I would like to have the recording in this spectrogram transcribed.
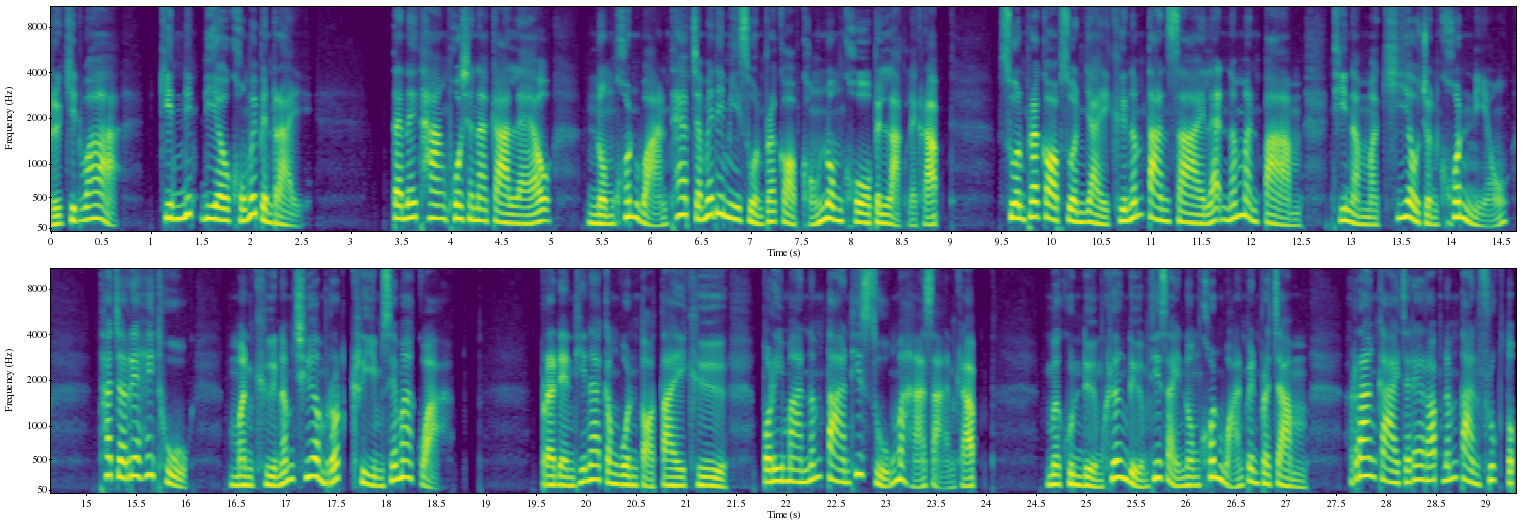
หรือคิดว่า กินนิดเดียวคงไม่เป็นไร แต่ในทางโภชนาการแล้ว นมข้นหวานแทบจะไม่ได้มีส่วนประกอบของนมโคเป็นหลักเลยครับ ส่วนประกอบส่วนใหญ่คือน้ำตาลทรายและน้ำมันปาล์มที่นำมาเคี่ยวจนข้นเหนียว ถ้าจะเรียกให้ถูก มันคือน้ำเชื่อมรสครีมเสียมากกว่าประเด็นที่น่ากังวลต่อไตคือ ปริมาณน้ำตาลที่สูงมหาศาลครับ เมื่อคุณดื่มเครื่องดื่มที่ใส่นมข้นหวานเป็นประจำ ร่างกายจะได้รับน้ำตาลฟรุกโต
